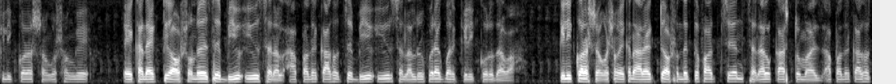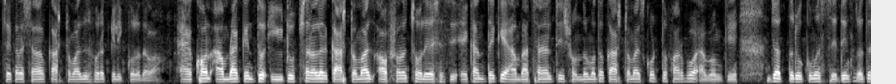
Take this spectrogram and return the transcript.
ক্লিক করার সঙ্গে সঙ্গে এখানে একটি অপশন রয়েছে ভিউ ইউজ চ্যানেল আপনাদের কাজ হচ্ছে ভিউ ইউজ চ্যানেলের উপর একবার ক্লিক করে দেওয়া। ক্লিক করার সঙ্গে সঙ্গে এখানে আরও একটি অপশন দেখতে পাচ্ছেন চ্যানেল কাস্টমাইজ আপনাদের কাজ হচ্ছে এখানে চ্যানেল কাস্টমাইজের উপরে ক্লিক করে দেওয়া। এখন আমরা কিন্তু ইউটিউব চ্যানেলের কাস্টমাইজ অপশনে চলে এসেছি। এখান থেকে আমরা চ্যানেলটি সুন্দর মতো কাস্টমাইজ করতে পারব এবং কি যত রকমের সেটিংস রয়েছে,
